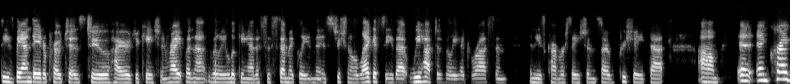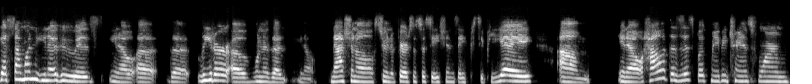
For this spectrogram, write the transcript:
these band-aid approaches to higher education, right? But not really looking at it systemically in the institutional legacy that we have to really address in, in these conversations. So I appreciate that. Um, and, and Craig, as someone, you know, who is, you know, uh, the leader of one of the, you know, National Student Affairs Associations, ACPA. um, you know, how does this book maybe transform,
